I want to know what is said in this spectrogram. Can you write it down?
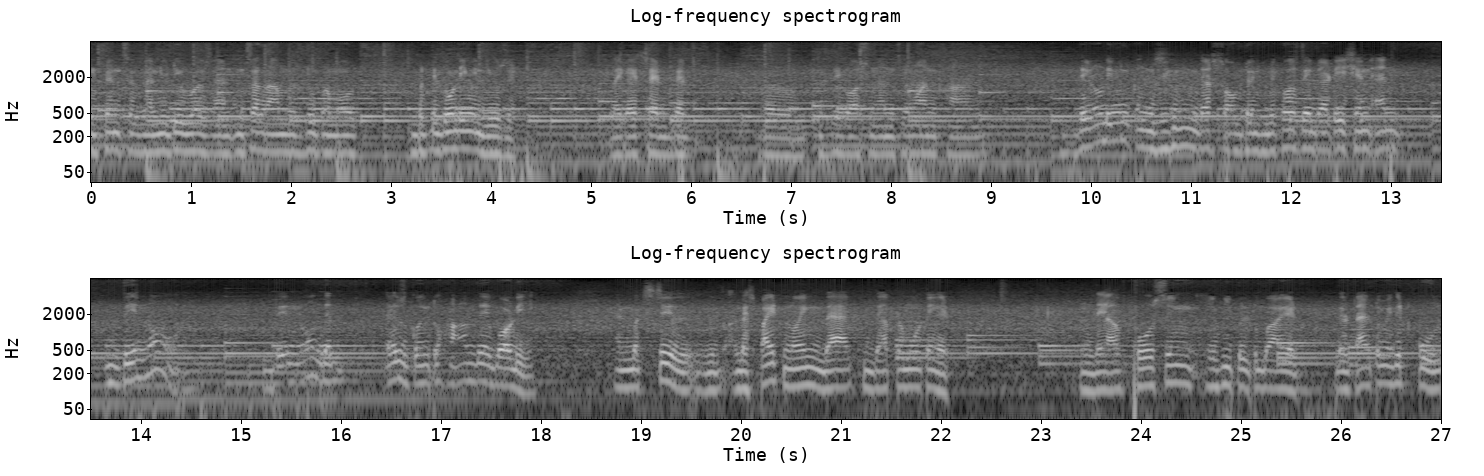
influencers and YouTubers and Instagrammers do promote, but they don't even use it. Like I said that uh, Hrithik Roshan and Salman Khan they don't even consume that soft drink because they're dietitian and they know they know that it is going to harm their body and but still despite knowing that they are promoting it they are forcing people to buy it. They're trying to make it cool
